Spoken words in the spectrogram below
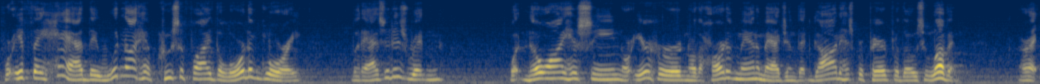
for if they had, they would not have crucified the Lord of glory, but as it is written, what no eye has seen, nor ear heard, nor the heart of man imagined, that God has prepared for those who love him. All right.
